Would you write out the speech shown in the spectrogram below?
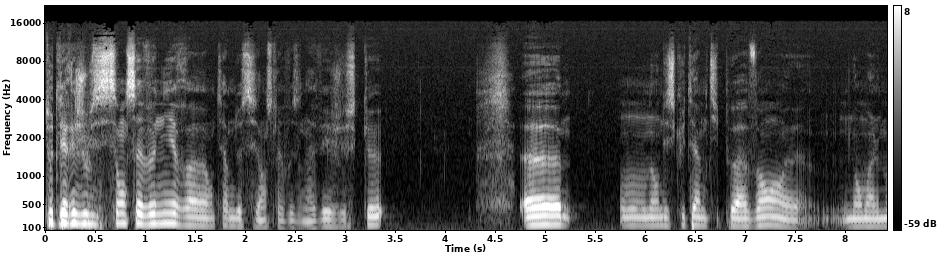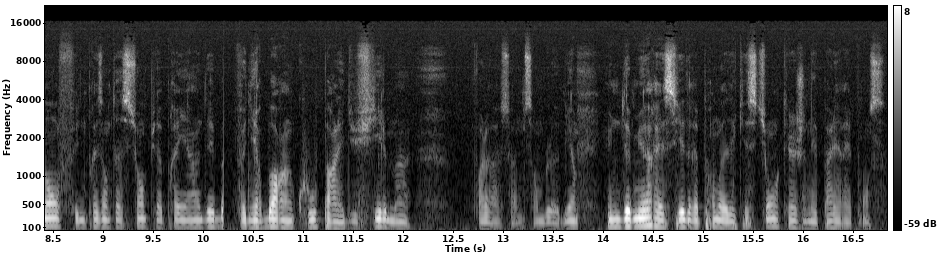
toutes les réjouissances à venir en termes de séance, là, vous en avez jusque on en discutait un petit peu avant. Euh, normalement, on fait une présentation, puis après, il y a un débat. Venir boire un coup, parler du film. voilà, ça me semble bien. Une demi-heure et essayer de répondre à des questions auxquelles je n'ai pas les réponses.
